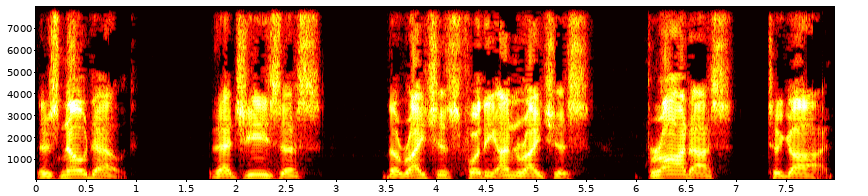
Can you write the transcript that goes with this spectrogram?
There's no doubt that Jesus, the righteous for the unrighteous, brought us to God.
